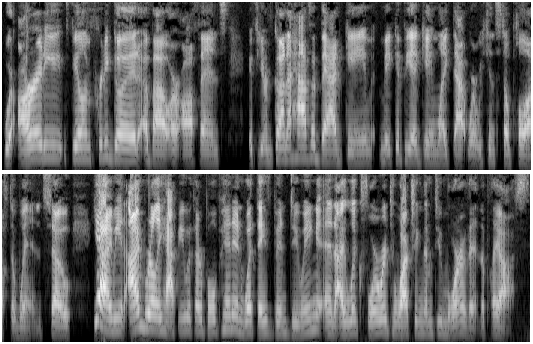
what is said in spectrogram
We're already feeling pretty good about our offense if you're going to have a bad game, make it be a game like that where we can still pull off the win. So, yeah, I mean, I'm really happy with our bullpen and what they've been doing, and I look forward to watching them do more of it in the playoffs.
